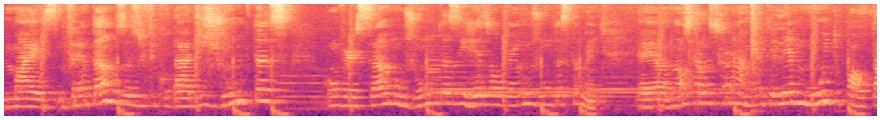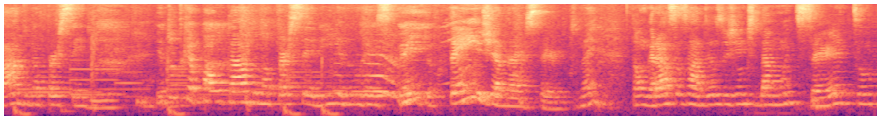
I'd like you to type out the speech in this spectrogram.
Mas enfrentamos as dificuldades juntas, conversamos juntas e resolvemos juntas também. É, nosso relacionamento ele é muito pautado na parceria. E tudo que é pautado na parceria, no respeito, tende a dar certo, né? Então, graças a Deus, a gente dá muito certo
